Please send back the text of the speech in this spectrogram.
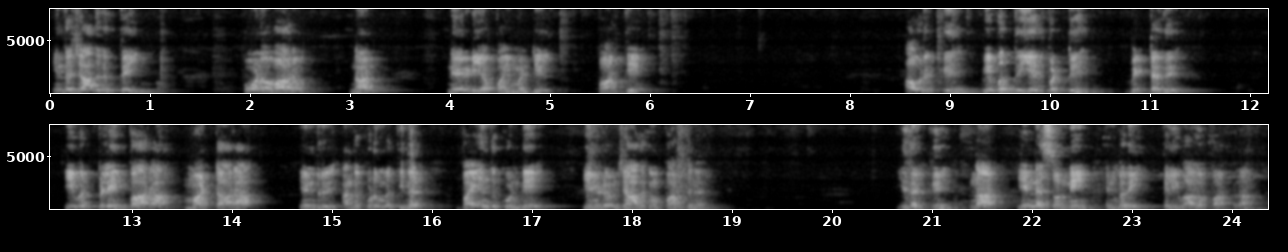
இந்த ஜாதகத்தை போன வாரம் நான் நேரடி அப்பாயின்மெண்ட்டில் பார்த்தேன். அவருக்கு விபத்து ஏற்பட்டு விட்டது. இவர் பிழைப்பாரா மாட்டாரா என்று அந்த குடும்பத்தினர் பயந்து கொண்டே என்னிடம் ஜாதகம் பார்த்தனர். இதற்கு நான் என்ன சொன்னேன் என்பதை தெளிவாக பார்க்கலாம்.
